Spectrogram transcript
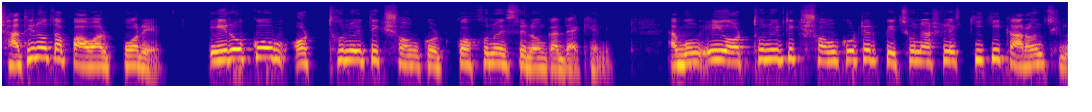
স্বাধীনতা পাওয়ার পরে এরকম অর্থনৈতিক সংকট কখনোই শ্রীলঙ্কা দেখেনি। এবং এই অর্থনৈতিক সংকটের পেছনে আসলে কি কি কারণ ছিল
